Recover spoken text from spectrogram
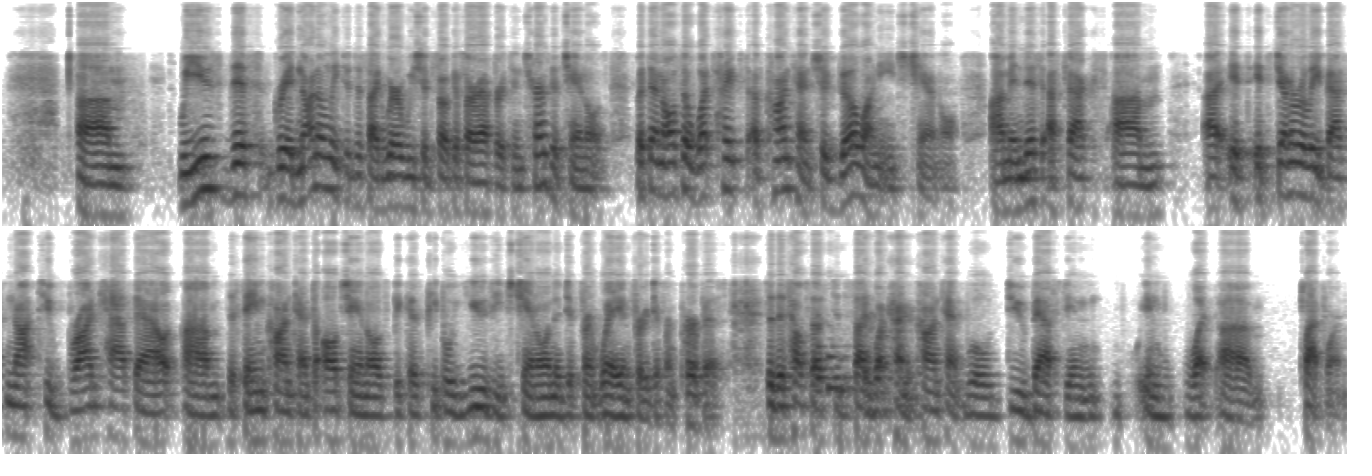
Um, we used this grid not only to decide where we should focus our efforts in terms of channels, but then also what types of content should go on each channel. Um, and this affects um, uh, it's, it's generally best not to broadcast out um, the same content to all channels because people use each channel in a different way and for a different purpose. So this helps us to decide what kind of content will do best in, in what um, platform.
